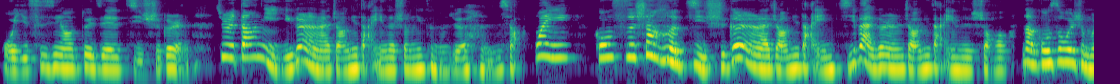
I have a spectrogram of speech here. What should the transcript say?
我一次性要对接几十个人，就是当你一个人来找你打印的时候，你可能觉得很小，万一公司上了几十个人来找你打印，几百个人找你打印的时候，那公司为什么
